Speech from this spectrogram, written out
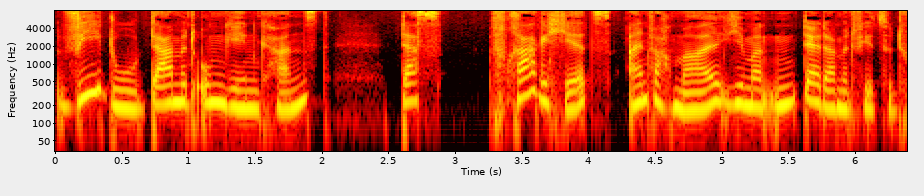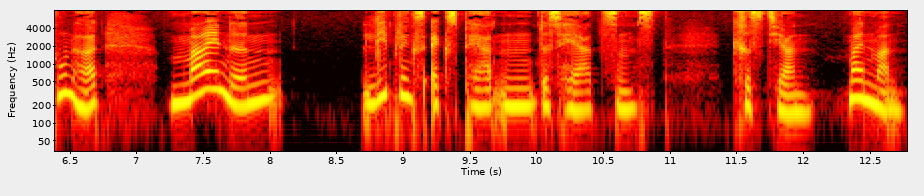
wie du damit umgehen kannst, das frage ich jetzt einfach mal jemanden, der damit viel zu tun hat, meinen Lieblingsexperten des Herzens, Christian, mein Mann.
